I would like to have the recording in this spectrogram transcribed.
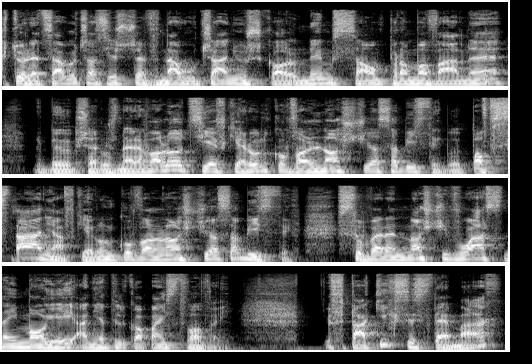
które cały czas jeszcze w nauczaniu szkolnym są promowane. Były przeróżne rewolucje w kierunku wolności osobistych, były powstania w kierunku wolności osobistych, suwerenności własnej, mojej, a nie tylko państwowej. W takich systemach,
